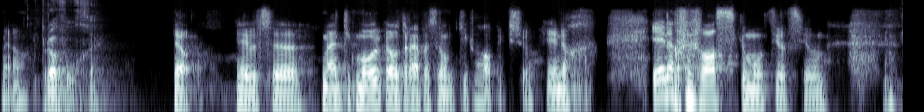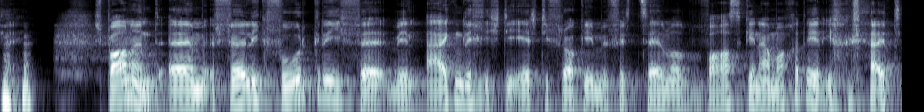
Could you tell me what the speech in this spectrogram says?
Ja. Pro Woche? Ja, jeweils äh, Montagmorgen oder eben Sonntagabend schon. Je nach, je nach Verfassung und Motivation. Okay. Spannend. Ähm, völlig vorgreifen, weil eigentlich ist die erste Frage immer, erzähl mal, was genau macht ihr? Ich habe gesagt,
